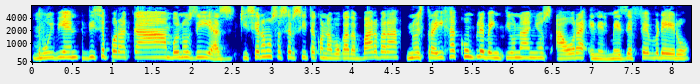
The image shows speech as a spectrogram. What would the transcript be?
Muy bien. Dice por acá, buenos días. Quisiéramos hacer cita con la abogada Bárbara. Nuestra hija cumple 21 años ahora en el mes de febrero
